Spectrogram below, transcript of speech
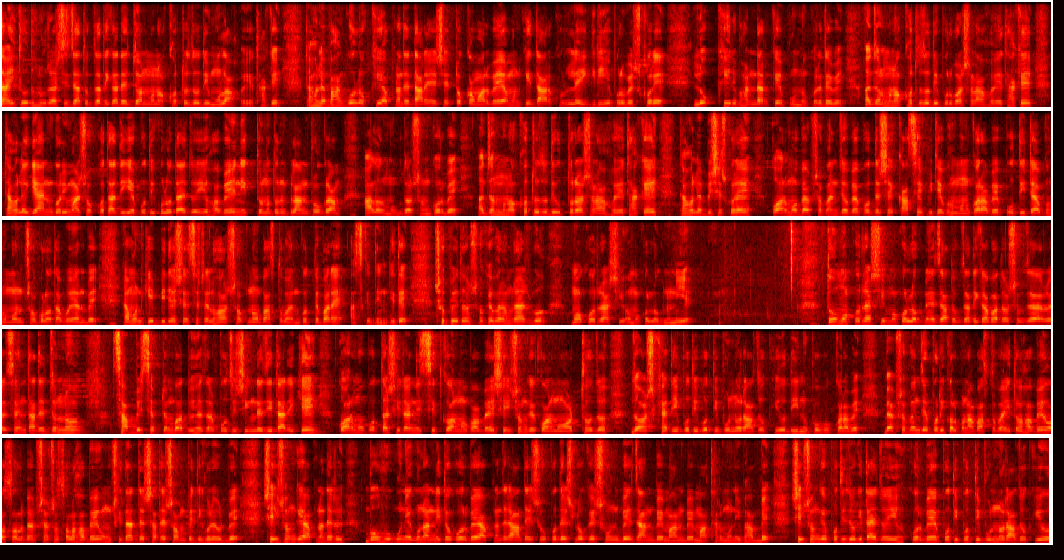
তাই তো ধনুরাশি জাতক জাতিকাদের জন্ম নক্ষত্র যদি মোলা হয়ে থাকে, তাহলে ভাগ্য লক্ষ্মী আপনাদের দ্বারে এসে টোক্কা মারবে। এমনকি দ্বার খুললেই গৃহে প্রবেশ করে লক্ষ্মীর ভাণ্ডারকে পূর্ণ করে দেবে। জন্ম নক্ষত্র যদি পূর্বাশাড়া হয়ে থাকে, তাহলে জ্ঞান গরিমা সক্ষতা দিয়ে প্রতিকূলতায় জয়ী হবে। নিত্য নতুন প্ল্যান প্রোগ্রাম আলোর মুখ দর্শন করবে। আর জন্ম নক্ষত্র যদি উত্তরাশাড়া হয়ে থাকে, তাহলে বিশেষ করে কর্ম, ব্যবসা, বাণিজ্য, ব্যাপদেশে কাছে পিঠে ভ্রমণ করাবে, প্রতিটা ভ্রমণ সফলতা বয়ে আনবে। এমনকি বিদেশে সেটেল হওয়ার স্বপ্ন বাস্তবায়ন করতে পারে আজকের দিনটিতে। সুপ্রিয় দর্শক, এবার আমরা আসব মকর রাশি ও মকর লগ্ন নিয়ে। তো মকর রাশি, মকর লগ্নে জাতক, জাতিকা বা দর্শক যারা রয়েছেন, তাদের জন্য ছাব্বিশ সেপ্টেম্বর দুই হাজার পঁচিশ ইংরেজি তারিখে কর্মপ্রত্যাশীরা নিশ্চিত কর্ম পাবে। সেই সঙ্গে কর্ম, অর্থ যশ, খ্যাতি, প্রতিপত্তিপূর্ণ রাজকীয় দিন উপভোগ করাবে। ব্যবসা বাণিজ্যের পরিকল্পনা বাস্তবায়িত হবে অসল ব্যবসা সচল হবে, অংশীদারদের সাথে সম্প্রীতি গড়ে উঠবে। সেই সঙ্গে আপনাদের বহু গুণে গুণান্বিত করবে, আপনাদের আদেশ, উপদেশ লোকে শুনবে, জানবে, মানবে, মাথার মনি ভাববে। সেই সঙ্গে প্রতিযোগিতায় জয়ী করবে প্রতিপত্তিপূর্ণ রাজকীয়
